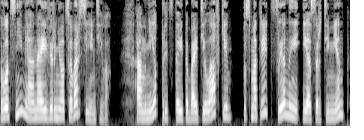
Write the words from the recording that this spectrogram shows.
Вот с ними она и вернется в Арсентьево. А мне предстоит обойти лавки, посмотреть цены и ассортимент,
